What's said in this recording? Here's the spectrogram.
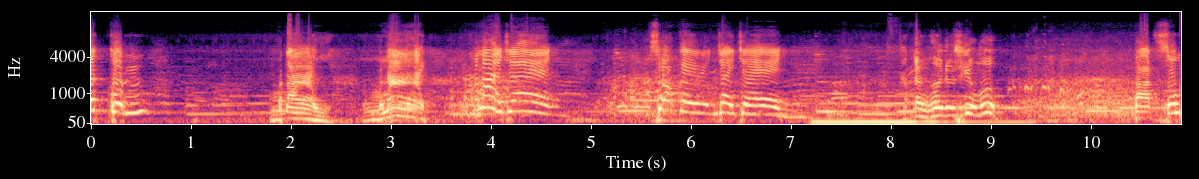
នឹកគុណម្ដាយម្នាយម្នាយចេង ស្រកគេយាយចេងដឹងហើយនៅស្គីមើលបាទសុំ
